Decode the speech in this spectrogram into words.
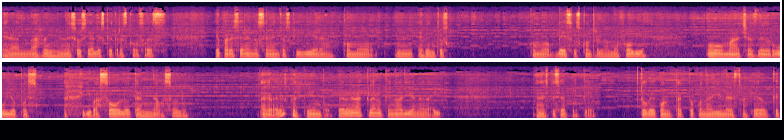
Eran más reuniones sociales que otras cosas y aparecer en los eventos que hubiera como mm, eventos como besos contra la homofobia o marchas de orgullo pues iba solo, terminaba solo. Agradezco el tiempo, pero era claro que no haría nada ahí. En especial porque tuve contacto con alguien del extranjero que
